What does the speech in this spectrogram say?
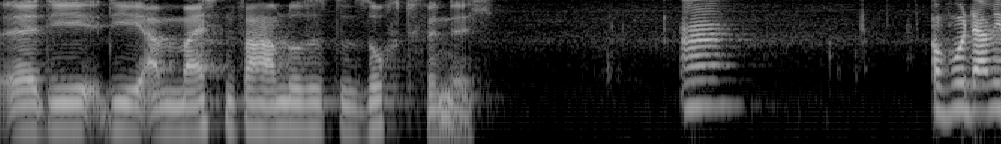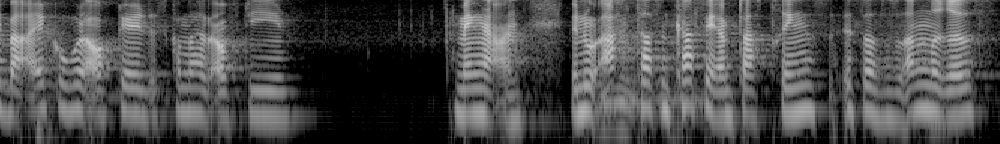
äh, die, die am meisten verharmloseste Sucht, finde ich. Obwohl da wie bei Alkohol auch gilt, es kommt halt auf die Menge an. Wenn du acht Tassen Kaffee am Tag trinkst, ist das was anderes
